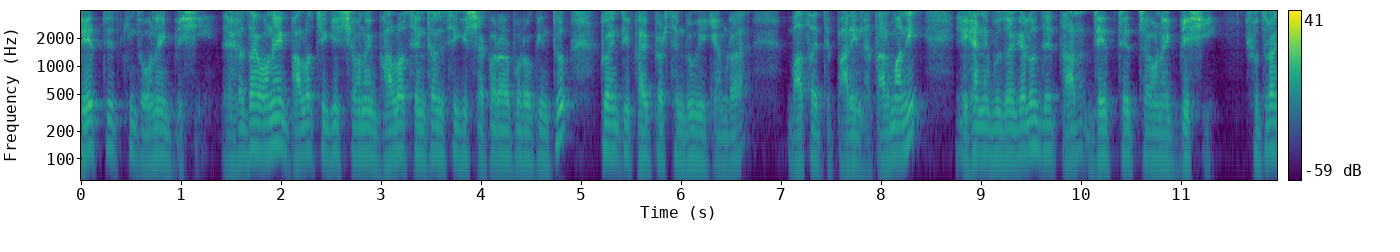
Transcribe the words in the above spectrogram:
ডেথ রেট কিন্তু অনেক বেশি। দেখা যায় অনেক ভালো চিকিৎসা, অনেক ভালো সেন্টারে চিকিৎসা করার পরেও কিন্তু টোয়েন্টি ফাইভ পার্সেন্ট রুগীকে আমরা বাঁচাইতে পারি না। তার মানে এখানে বোঝা গেল যে তার ডেথ রেটটা অনেক বেশি। সুতরাং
